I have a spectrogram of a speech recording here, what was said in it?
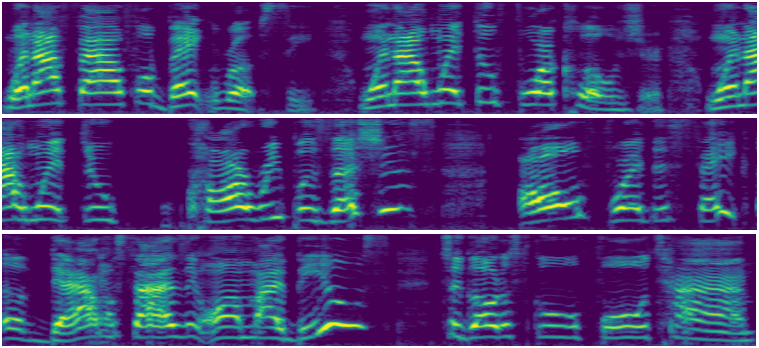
when I filed for bankruptcy, when I went through foreclosure, when I went through car repossessions, all for the sake of downsizing on my bills to go to school full time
